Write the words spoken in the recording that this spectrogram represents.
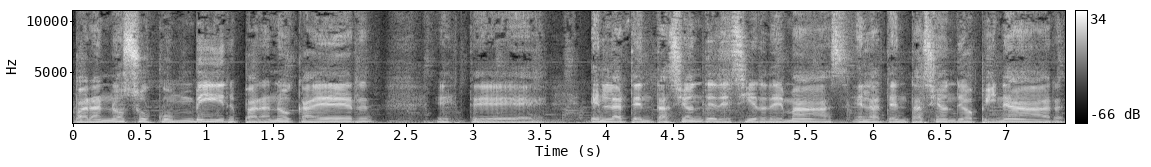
para no sucumbir, para no caer este, en la tentación de decir de más, en la tentación de opinar,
